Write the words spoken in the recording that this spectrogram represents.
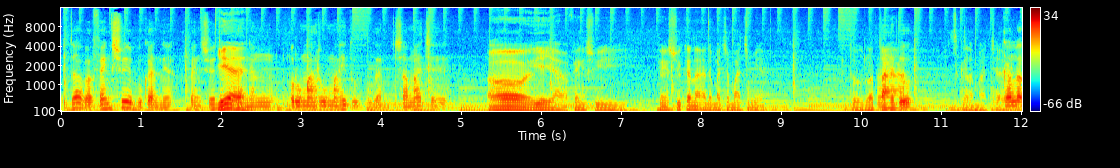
Itu apa? Feng Shui bukan ya? Feng Shui itu Iya. bukan yang rumah-rumah itu, bukan? Sama aja ya. Oh iya ya, feng shui. Feng shui kan ada macam-macam ya. Itu letak Nah, itu segala macam. kalau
